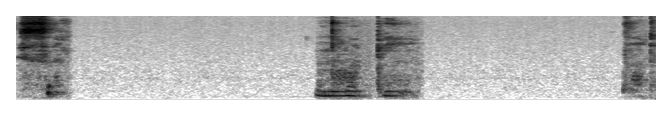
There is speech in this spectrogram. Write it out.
Ty se nalepí tady.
